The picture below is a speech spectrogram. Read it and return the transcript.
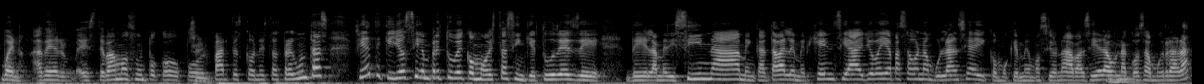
Bueno, a ver, este, vamos un poco por Sí. partes con estas preguntas. Fíjate que yo siempre tuve como estas inquietudes de, de la medicina, me encantaba la emergencia, yo veía pasar una ambulancia y como que me emocionaba, así era una cosa muy rara.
